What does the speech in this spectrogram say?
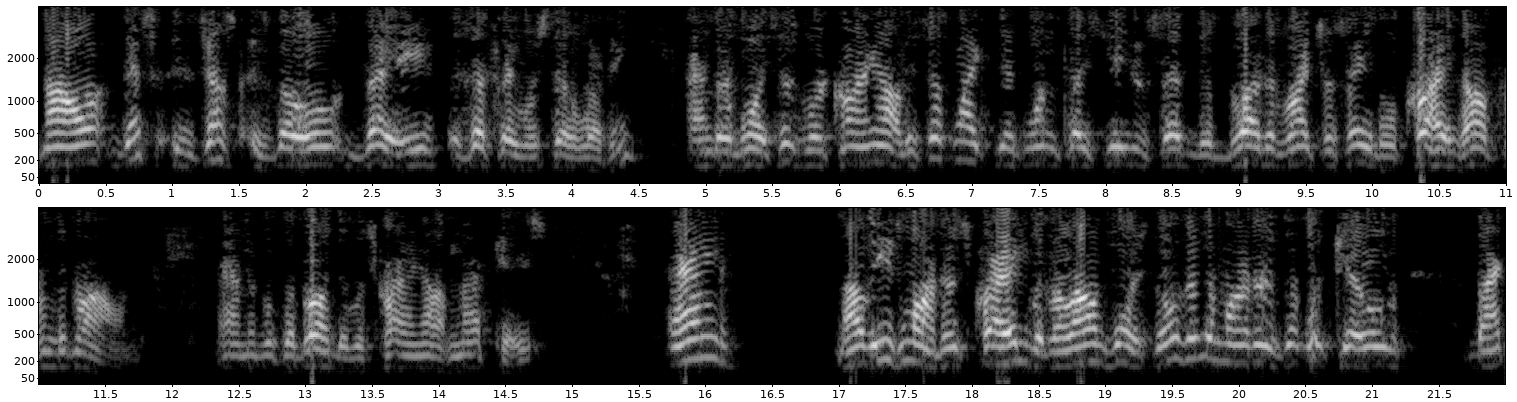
Now, this is just as though they, as if they were still living, and their voices were crying out. It's just like at one place Jesus said, the blood of righteous Abel cries out from the ground. And it was the blood that was crying out in that case. And now these martyrs cried with a loud voice. Those are the martyrs that were killed back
